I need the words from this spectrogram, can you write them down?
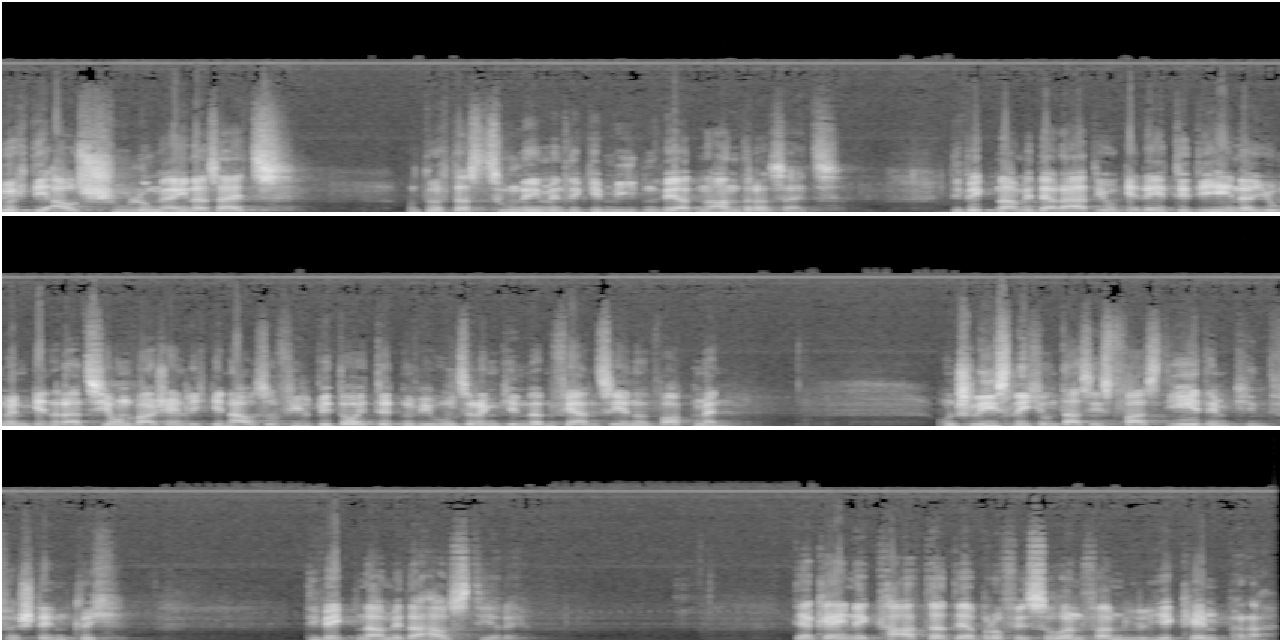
durch die Ausschulung einerseits und durch das zunehmende Gemiedenwerden andererseits. Die Wegnahme der Radiogeräte, die jener jungen Generation wahrscheinlich genauso viel bedeuteten wie unseren Kindern Fernsehen und Walkman. Und schließlich, und das ist fast jedem Kind verständlich, die Wegnahme der Haustiere. Der kleine Kater der Professorenfamilie Klemperer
